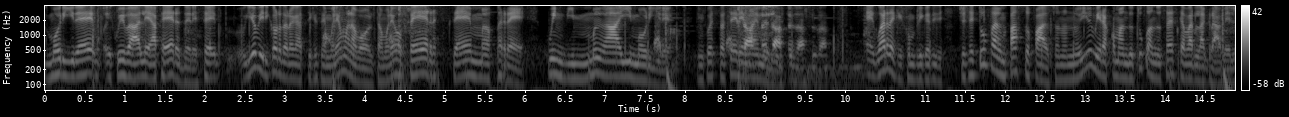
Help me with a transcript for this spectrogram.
morire equivale a perdere. Se, io vi ricordo ragazzi che se moriamo una volta, moriamo per sempre, quindi mai morire. In questa serie mai Esatto, morire. esatto, esatto, esatto. Eh, guarda che complicatissimo. Cioè, se tu fai un passo falso, nonno, io mi raccomando, tu quando stai a scavare la gravel,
